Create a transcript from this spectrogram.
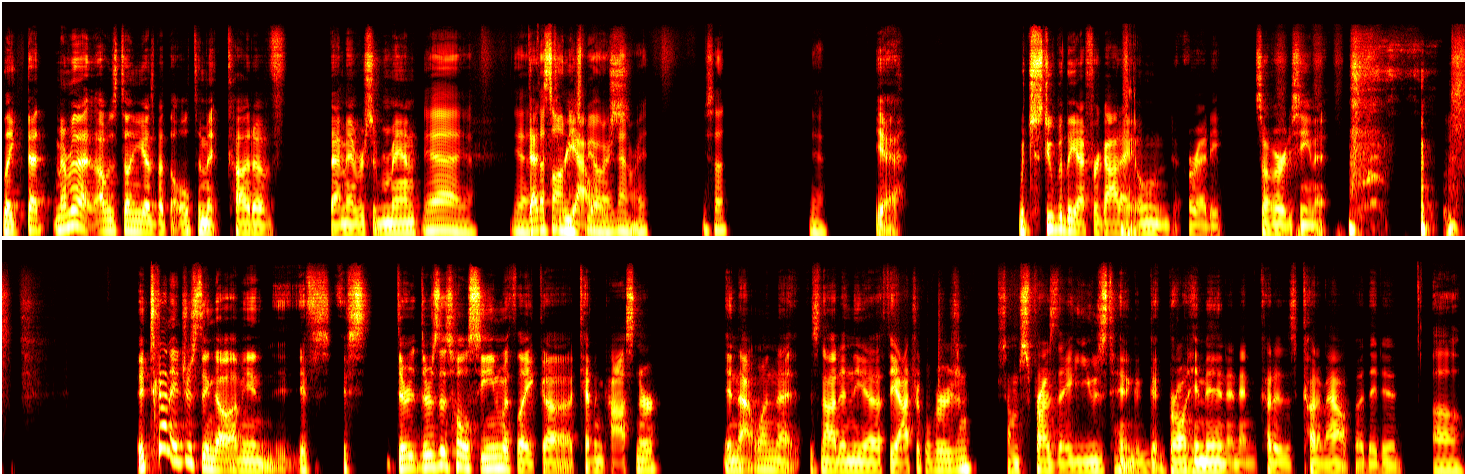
like that. Remember that I was telling you guys about the ultimate cut of Batman vs Superman? Yeah, yeah, yeah. That's That's, on HBO hours. right now, right? You said. Yeah. Yeah, which stupidly I forgot I owned already, so I've already seen it. it's kind of interesting though. I mean, if if there there's this whole scene with like uh, Kevin Costner in that one that is not in the uh, theatrical version. So I'm surprised they used him, brought him in, and then cut his cut him out, but they did. Oh,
